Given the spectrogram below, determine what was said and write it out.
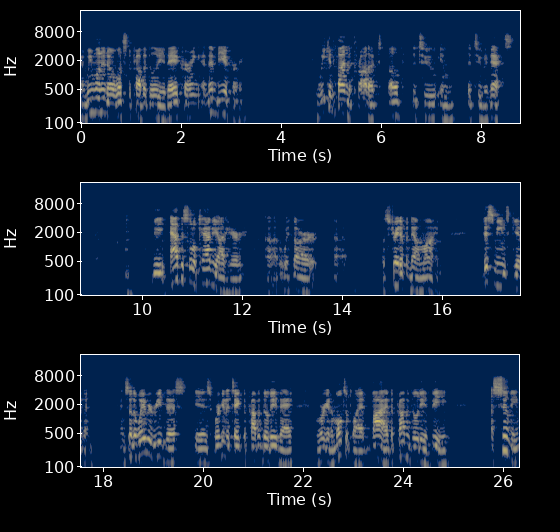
and we want to know what's the probability of A occurring and then B occurring, we can find the product of the two in the two events. We add this little caveat here uh, with our uh, straight up and down line. This means given. And so the way we read this is we're going to take the probability of A, and we're going to multiply it by the probability of B, assuming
